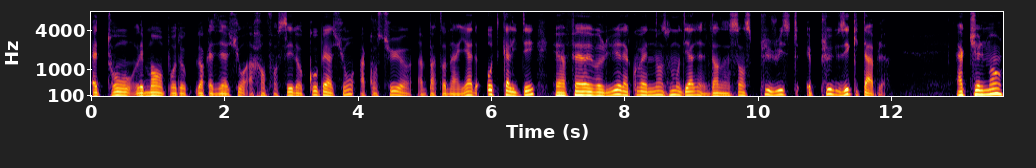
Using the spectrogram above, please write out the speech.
aideront les membres de l'organisation à renforcer leur coopération, à construire un partenariat de haute qualité et à faire évoluer la gouvernance mondiale dans un sens plus juste et plus équitable? Actuellement,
